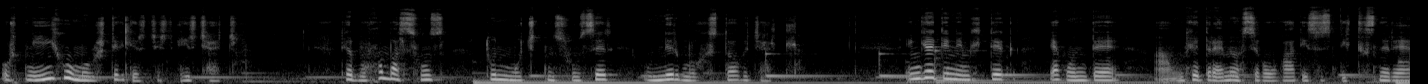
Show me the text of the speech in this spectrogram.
Өөрт нь ийхүү мөрөгчдийг л ирж ирж хайж байгаа. Тэгэхээр бурхан бол сүнс түн мүжтэн сүнсээр үнээр мөрөх ёстой гэж альдлаа. Ингээд энэ эмэгтэйг яг үндэ үнэхээр тэр амийн усыг уугаад Иесуст итгэснээрээ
